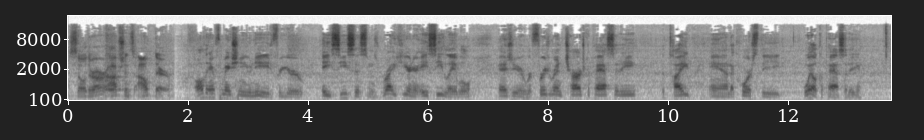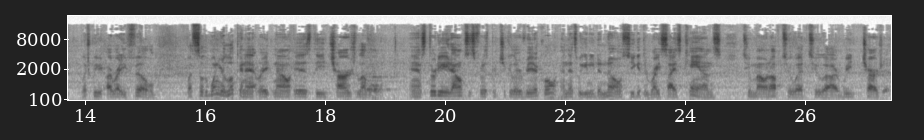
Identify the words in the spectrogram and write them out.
So there are options out there. All the information you need for your AC systems right here in your AC label has your refrigerant charge capacity, the type, and of course the oil capacity. which we already filled. But so the one you're looking at right now is the charge level. And it's 38 ounces for this particular vehicle, and that's what you need to know so you get the right size cans to mount up to it to uh, recharge it.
